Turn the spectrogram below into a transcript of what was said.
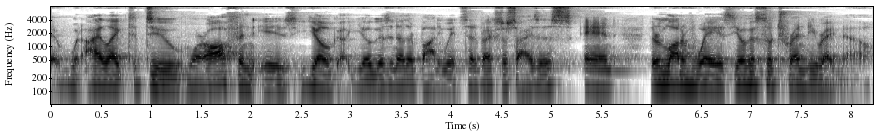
And what I like to do more often is yoga. Yoga is another body weight set of exercises, and there are a lot of ways. Yoga is so trendy right now.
